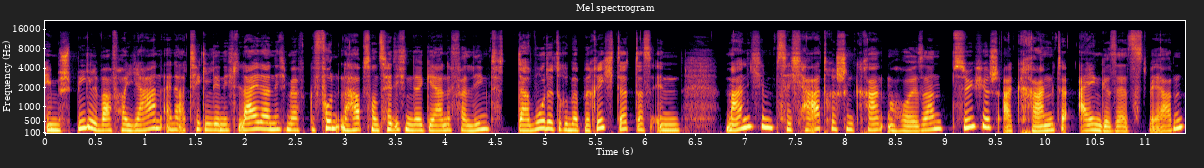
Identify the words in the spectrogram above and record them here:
Im Spiegel war vor Jahren ein Artikel, den ich leider nicht mehr gefunden habe, sonst hätte ich ihn dir gerne verlinkt. Da wurde darüber berichtet, dass in manchen psychiatrischen Krankenhäusern psychisch Erkrankte eingesetzt werden,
